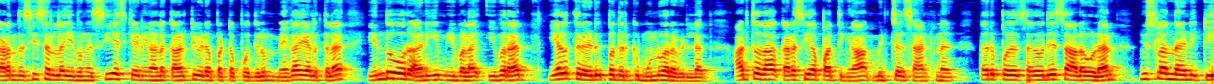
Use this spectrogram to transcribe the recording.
கடந்த சீசனில் இவங்க சிஎஸ்கே அணினால் கழட்டி விடப்பட்ட போதிலும் மெகா ஏலத்தில் எந்த ஒரு அணியும் இவளை இவரை ஏலத்தில் எடுப்பதற்கு முன் முன்வரவில்லை அடுத்ததாக கடைசியாக பார்த்தீங்கன்னா மிச்சல் சாண்ட்னர். தற்போது சர்வதேச அளவில் நியூசிலாந்து அணிக்கு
